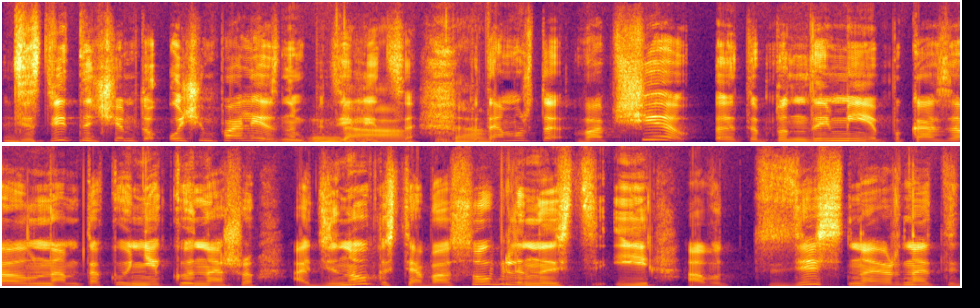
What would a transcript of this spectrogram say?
действительно чем-то очень полезным поделиться. Да, да. Потому что вообще эта пандемия показала нам такую некую нашу одинокость, обособленность. И, а вот здесь, наверное, это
